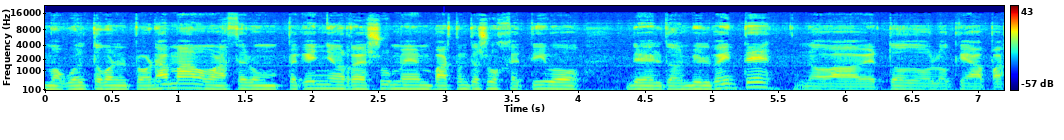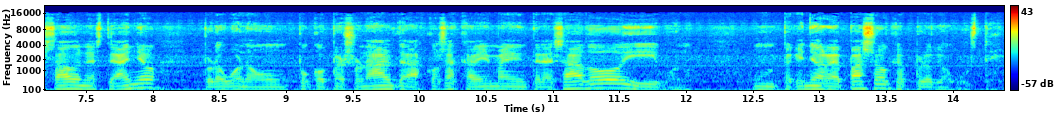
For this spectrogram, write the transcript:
hemos vuelto con el programa. Vamos a hacer un pequeño resumen bastante subjetivo del 2020. No va a ver todo lo que ha pasado en este año, pero bueno, un poco personal de las cosas que a mí me han interesado y bueno, un pequeño repaso que espero que os guste.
